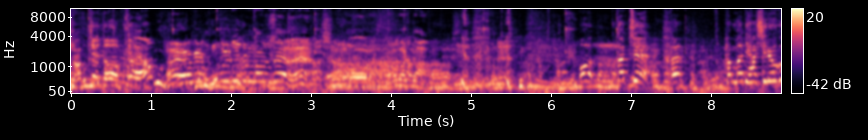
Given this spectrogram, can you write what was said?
잡채 더 없어요? 아, 여기 국물도 좀 넣어주세요. 예. 어, 맛있다. 어, 까치! 아, 한마디 하시려고?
